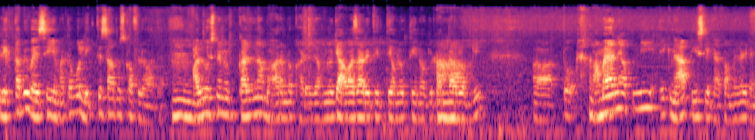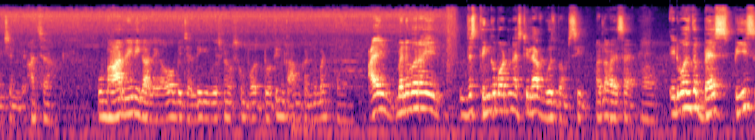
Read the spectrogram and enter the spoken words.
लिखता भी वैसे ही है मतलब वो लिखते साथ उसका फ्लो आता है। हम्म। अभी उसने मैं कल ना बाहर हम लोग खड़े जब हम लोग की आवाज़ आ रही थी इतनी हम लोग तीनों की पंद्रह हाँ। लोग की। आ, तो अमया ने अपनी एक नया पीस लिखा है कम्युनल टेंशन पे। अच्छा। वो बाहर नहीं निकालेगा वो अभी जल्दी क्योंकि उसमें उसको बहुत दो तीन काम करने but I whenever I just think about I still have goosebumps. See मतलब ऐसा है. It was the best piece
